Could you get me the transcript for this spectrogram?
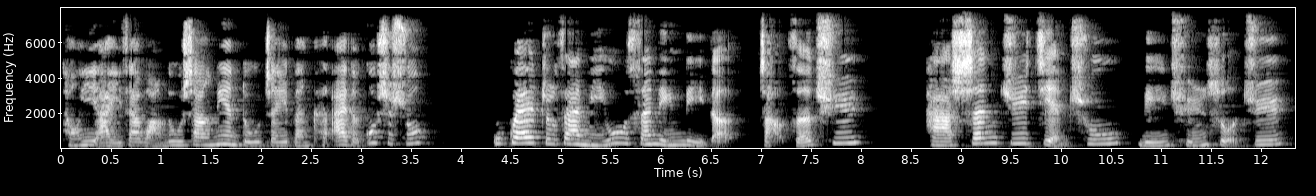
同意阿姨在网络上念读这一本可爱的故事书。乌龟住在迷雾森林里的沼泽区，它深居简出，离群所居，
